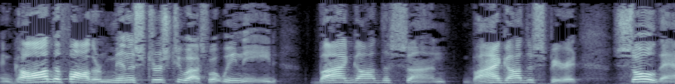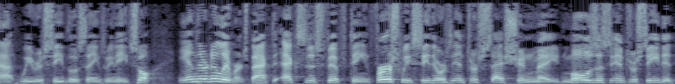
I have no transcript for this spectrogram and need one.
And God the Father ministers to us what we need by God the Son, by God the Spirit, so that we receive those things we need. So, in their deliverance, back to Exodus 15, first we see there was intercession made. Moses interceded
